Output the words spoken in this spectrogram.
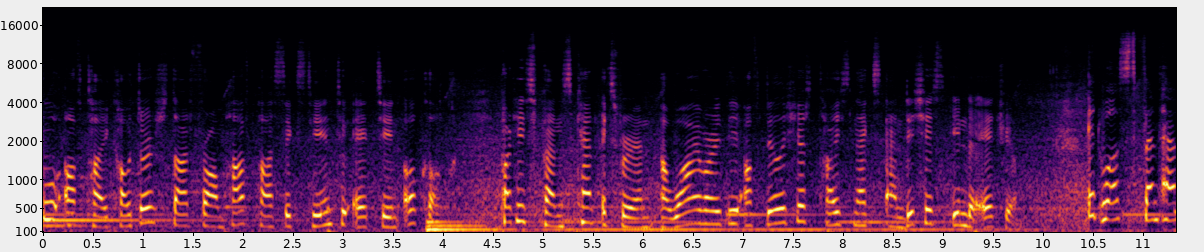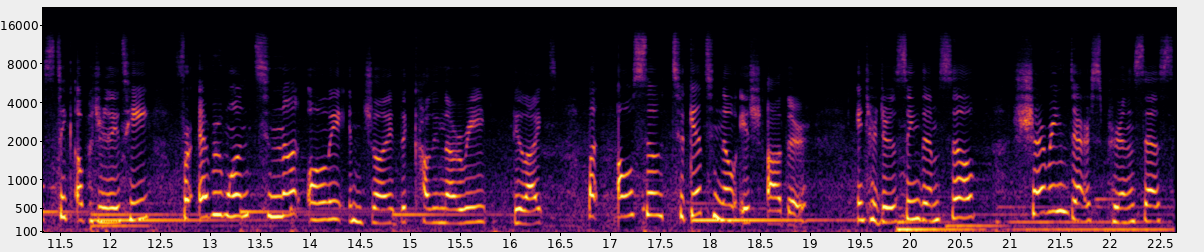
full of Thai culture start from half past 16 to 18 o'clock. Participants can experience a wide variety of delicious Thai snacks and dishes in the atrium. It was a fantastic opportunity for everyone to not only enjoy the culinary delights, but also to get to know each other, introducing themselves, sharing their experiences,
